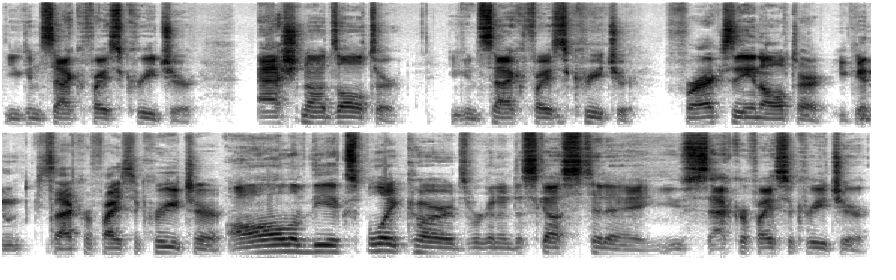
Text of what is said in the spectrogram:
you can sacrifice a creature. Ashnod's altar you can sacrifice a creature Phyrexian Altar, you can sacrifice a creature. all of the exploit cards we're going to discuss today you sacrifice a creature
